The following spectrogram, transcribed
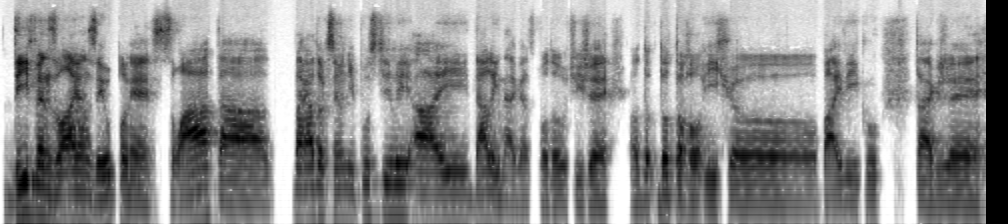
defense Lions je úplne zlá, tá paradoxne oni pustili aj dali najviac bodov, čiže do, do toho ich uh, bajvíku, takže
